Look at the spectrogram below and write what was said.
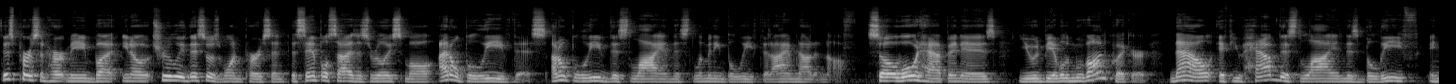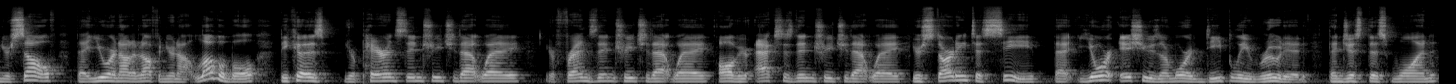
this person hurt me, but you know, truly this was one person. The sample size is really small. I don't believe this. I don't believe this lie and this limiting belief that I am not enough. So what would happen is you would be able to move on quicker. Now, if you have this lie and this belief in yourself that you are not enough and you're not lovable because your parents didn't treat you that way, your friends didn't treat you that way, all of your exes didn't treat you that way, you're starting to see that your issues are more deeply rooted than just this one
